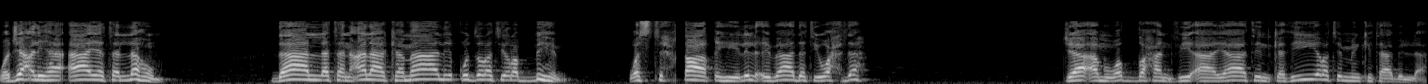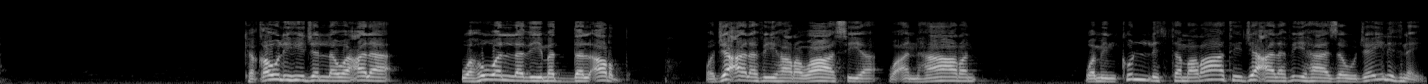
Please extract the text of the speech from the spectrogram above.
وجعلها آية لهم دالة على كمال قدرة ربهم واستحقاقه للعبادة وحده جاء موضحا في آيات كثيرة من كتاب الله. كقوله جل وعلا وهو الذي مد الأرض وجعل فيها رواسي وأنهارا ومن كل الثمرات جعل فيها زوجين اثنين.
